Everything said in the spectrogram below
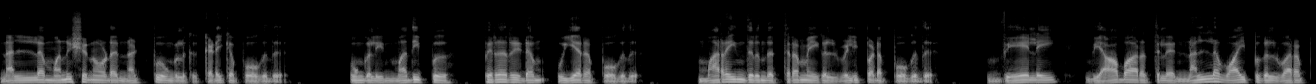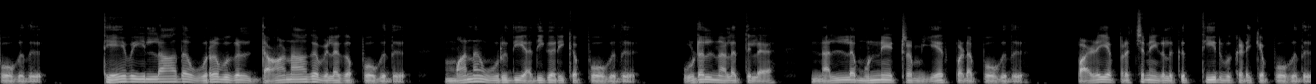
நல்ல மனுஷனோட நட்பு உங்களுக்கு கிடைக்கப் போகுது. உங்களின் மதிப்பு பிறரிடம் உயரப் போகுது. மறைந்திருந்த திறமைகள் வெளிப்படப் போகுது. வேலை, வியாபாரத்துல நல்ல வாய்ப்புகள் வரப்போகுது. தேவையில்லாத உறவுகள் தானாக விலகப் போகுது. மன உறுதி அதிகரிக்கப் போகுது. உடல் நலத்தில் நல்ல முன்னேற்றம் ஏற்படப் போகுது. பழைய பிரச்சனைகளுக்கு தீர்வு கிடைக்கப் போகுது.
